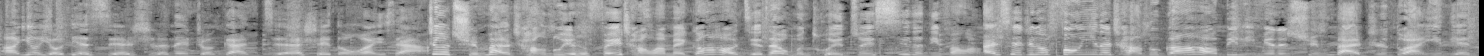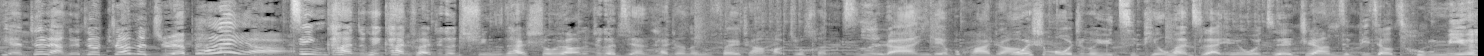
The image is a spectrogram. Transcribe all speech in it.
啊又有点学识的那种感觉，谁懂我一下？这个裙摆的长度也是非常完美，刚好截在我们腿最细的地方了。而且这个风衣的长度刚好比里面的裙摆只短一点点，这两个就真的绝配呀！近看就可以看出来，这个裙子它收腰的这个剪裁真的是非常好，就很自然，一点也不夸张。为什么我这个语气平缓起来？因为我觉得这样子比较聪明，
